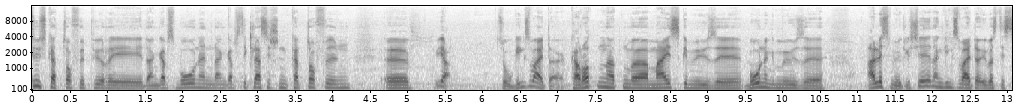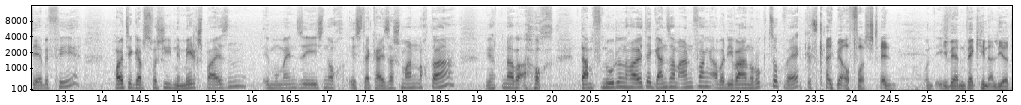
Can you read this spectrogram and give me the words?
Süßkartoffelpüree, dann gab es Bohnen, dann gab es die klassischen Kartoffeln. Äh, ja, so ging es weiter. Karotten hatten wir, Maisgemüse, Bohnengemüse, alles Mögliche. Dann ging es weiter übers Dessertbuffet. Heute gab es verschiedene Mehlspeisen. Im Moment sehe ich noch, ist der Kaiserschmarrn noch da. Wir hatten aber auch Dampfnudeln heute, ganz am Anfang, aber die waren ruckzuck weg. Das kann ich mir auch vorstellen. Und ich, Die werden weginhaliert.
